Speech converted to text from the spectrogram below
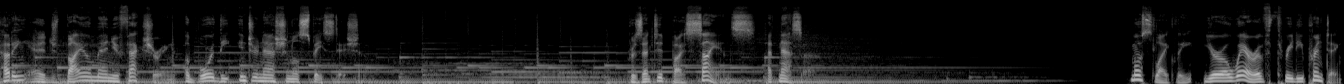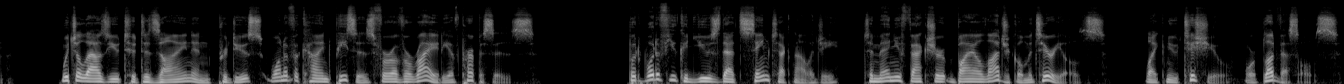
cutting edge biomanufacturing aboard the International Space Station. Presented by Science at NASA. Most likely, you're aware of 3D printing, which allows you to design and produce one of a kind pieces for a variety of purposes. But what if you could use that same technology to manufacture biological materials, like new tissue or blood vessels?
